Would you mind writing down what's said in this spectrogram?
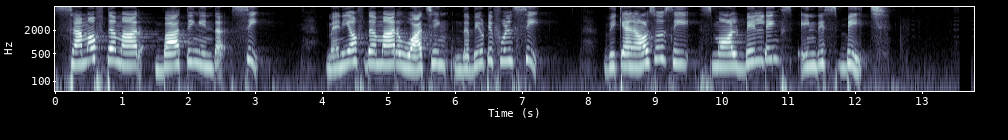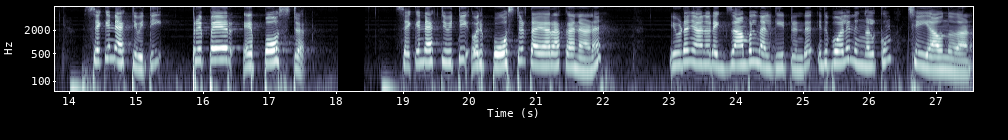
Some of them are bathing in the sea. Many of them are watching the beautiful sea. We can also see small buildings in this beach. Second activity prepare a poster. Second activity ഒരു പോസ്റ്റർ തയ്യാറാക്കാനാണ് ഇവിടെ ഞാനൊരു എക്സാമ്പിൾ നൽകിയിട്ടുണ്ട് ഇതുപോലെ നിങ്ങൾക്കും ചെയ്യാവുന്നതാണ്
